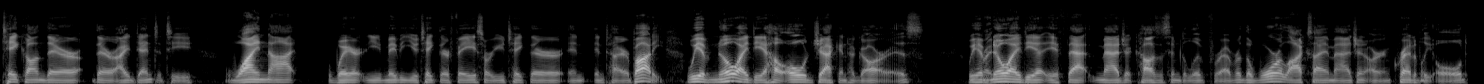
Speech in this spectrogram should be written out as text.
take on their their identity, why not where you maybe you take their face or you take their en- entire body. We have no idea how old Jaqen H'ghar is. We have Right. no idea if that magic causes him to live forever. The warlocks, I imagine, are incredibly old.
